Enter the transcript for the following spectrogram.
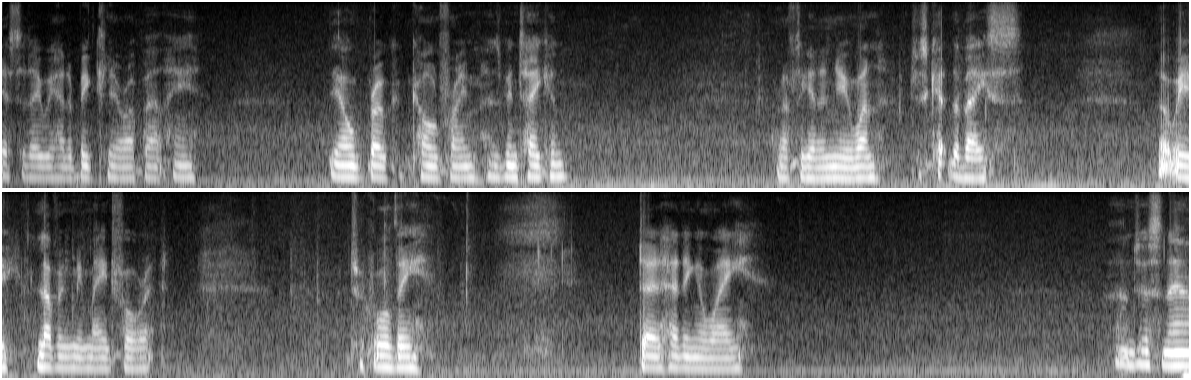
Yesterday we had a big clear up out here. The old broken cold frame has been taken. We'll have to get a new one. Just kept the base that we lovingly made for it. Took all the deadheading away. And just now,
